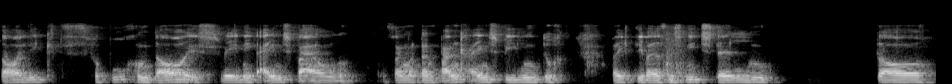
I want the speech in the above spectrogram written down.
da liegt, verbuchen da ist wenig Einsparung. Sagen wir beim Bankeinspielen durch bei diversen Schnittstellen, da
